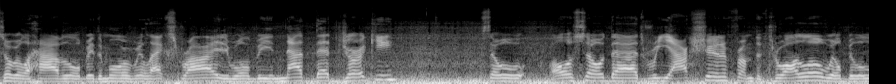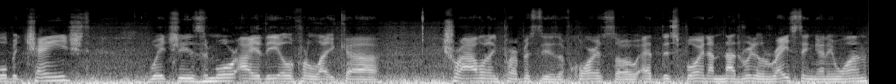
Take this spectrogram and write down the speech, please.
So we'll have a little bit more relaxed ride. It will be not that jerky. So also that reaction from the throttle will be a little bit changed which is more ideal for like uh, traveling purposes of course. So at this point I'm not really racing anyone.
